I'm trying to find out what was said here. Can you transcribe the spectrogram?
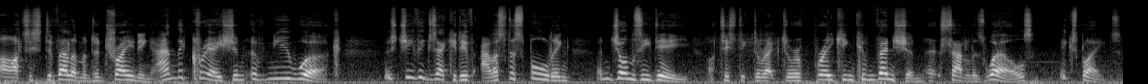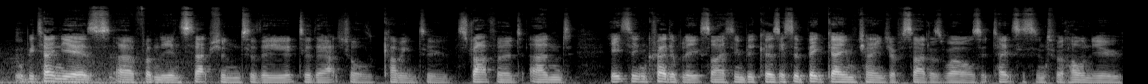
artist development and training and the creation of new work as Chief Executive Alistair Spalding and Jonzi D, Artistic Director of Breaking Convention at Sadler's Wells, explains. It will be 10 years uh, from the inception to the, to the actual coming to Stratford and it's incredibly exciting because it's a big game changer for Sadler's Wells. It takes us into a whole new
